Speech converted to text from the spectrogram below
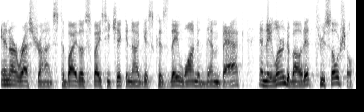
in our restaurants to buy those spicy chicken nuggets because they wanted them back, and they learned about it through social.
